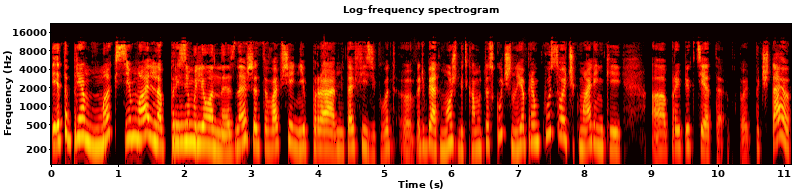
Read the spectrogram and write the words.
это прям максимально приземленное, знаешь, это вообще не про метафизику. Вот, э, ребят, может быть, кому-то скучно, но я прям кусочек маленький а, про Эпиктета почитаю.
